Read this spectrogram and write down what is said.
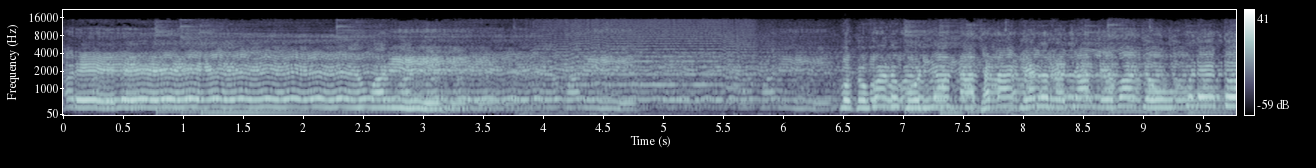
અરે રે મારી ભગવાન ભોળિયા નાથના ઘેર રજા લેવા જવું પડે તો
